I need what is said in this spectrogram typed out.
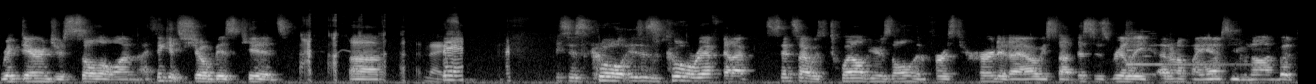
Rick Derringer's solo on, I think it's Showbiz Kids. Um, nice. man, this is cool. This is a cool riff that I've, since I was 12 years old and first heard it, I always thought this is really, I don't know if my amp's even on, but,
